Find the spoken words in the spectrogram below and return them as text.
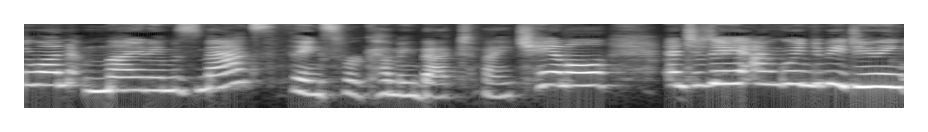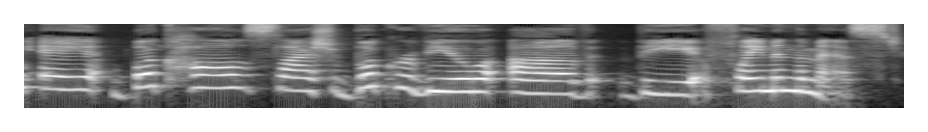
everyone, my name is Max. Thanks for coming back to my channel. And today I'm going to be doing a book haul slash book review of The Flame in the Mist.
